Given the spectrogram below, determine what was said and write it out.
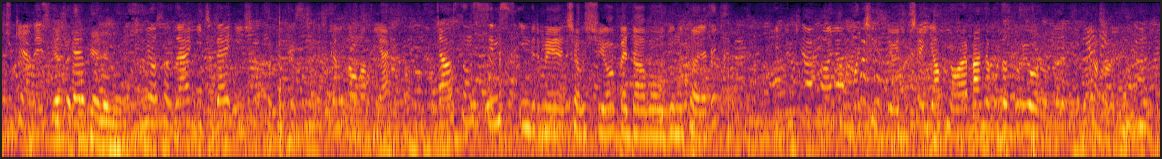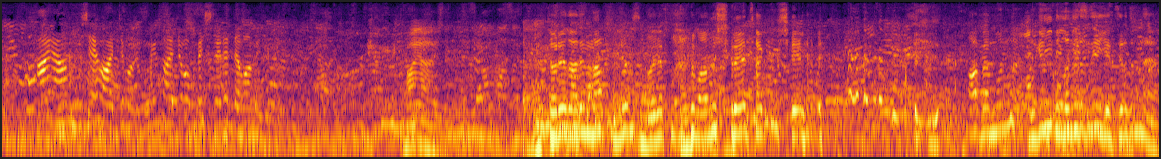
Küçük evdeyiz. İşte, çok eğleniyoruz. Bilmiyorsanız eğer İTÜ'de İnşaat Fakültesi'nin üst katında olan bir yer. Johnson Sims indirmeye çalışıyor. Bedava olduğunu söyledik. Bizimkiler hala maçı izliyor. Hiçbir şey yapmıyorlar. Ben de burada duruyorum. Bu kadar. Hala bir şey harcamadım. Bugün sadece 15 liraya devam ediyoruz. Bayağı iyi. Victoria daha demin ne yaptı biliyor musun? Böyle parmağını şuraya takmış şeyleri. Abi ben bunu bugün kullanırız diye getirdim de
